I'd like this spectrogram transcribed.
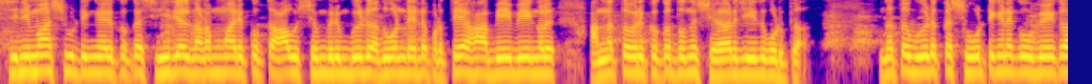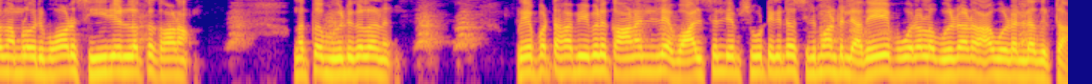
സിനിമ ഷൂട്ടിങ്ങുകൾക്കൊക്കെ സീരിയൽ നടന്മാർക്കൊക്കെ ആവശ്യം വരും വീട്. അതുകൊണ്ട് എന്റെ പ്രത്യേക ഹബീബിയങ്ങൾ അങ്ങനത്തെവർക്കൊക്കെ ഒന്ന് ഷെയർ ചെയ്ത് കൊടുക്കുക. ഇന്നത്തെ വീടൊക്കെ ഷൂട്ടിങ്ങിനൊക്കെ ഉപയോഗിക്കാൻ നമ്മൾ ഒരുപാട് സീരിയലിലൊക്കെ കാണാം. അങ്ങനത്തെ വീടുകളാണ്. പ്രിയപ്പെട്ട ഹബീബിൽ കാണലില്ലേ? വാത്സല്യം ഷൂട്ടിങ്ങിന്റെ സിനിമ ഉണ്ടല്ലേ അതേപോലെയുള്ള വീടാണ് ആ വീടല്ല ഇട്ടാ.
